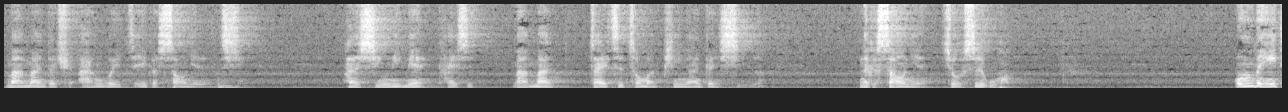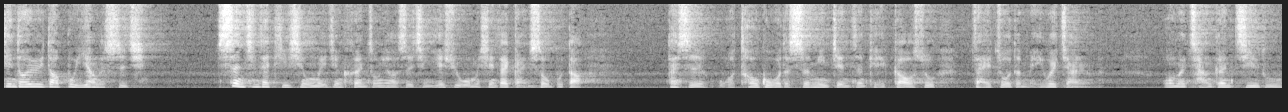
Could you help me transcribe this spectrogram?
慢慢的去安慰这个少年人的心。他的心里面开始慢慢再次充满平安跟喜乐。那个少年就是我。我们每一天都遇到不一样的事情，圣经在提醒我们一件很重要的事情，也许我们现在感受不到。但是我透过我的生命见证，可以告诉在座的每一位家人们：，我们常跟基督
